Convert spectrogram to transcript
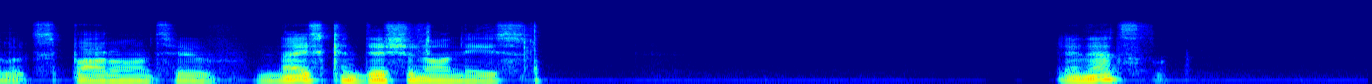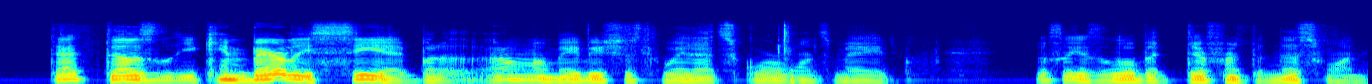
It looks spot on too. Nice condition on these. And that's that does you can barely see it, but uh, I don't know, maybe it's just the way that score one's made. Looks like it's a little bit different than this one.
